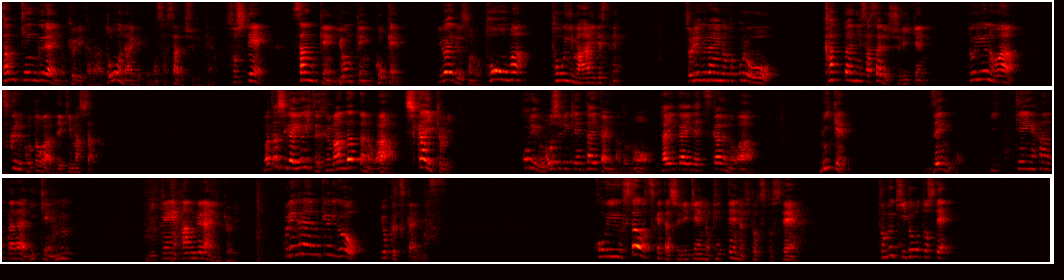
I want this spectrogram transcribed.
3件ぐらいの距離からどう投げても刺さる手裏剣。そして3件4件5件いわゆるその遠間遠い間合いですね。それぐらいのところを簡単に刺さる手裏剣というのは作ることができました。私が唯一不満だったのが近い距離。古竜大手裏剣大会などの大会で使うのは2件。前後。1件半から2件。2件半ぐらいの距離。これぐらいの距離をよく使います。こういう房をつけた手裏剣の欠点の一つとして飛ぶ軌道として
